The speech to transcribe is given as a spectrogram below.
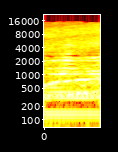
Bye.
